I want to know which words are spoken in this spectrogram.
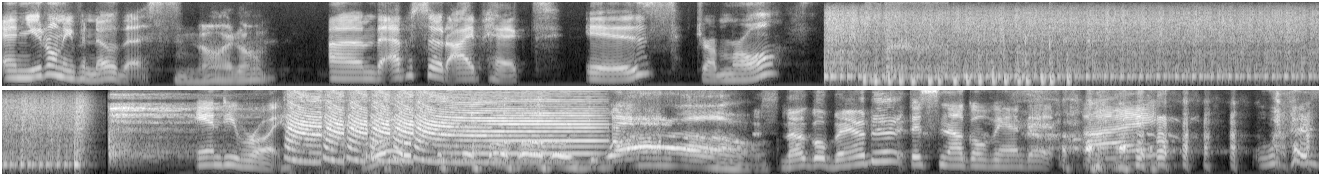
And you don't even know this. No, I don't. Um, the episode I picked is drum Andy Roy. Oh, wow. Snuggle Bandit? The Snuggle Bandit. I was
